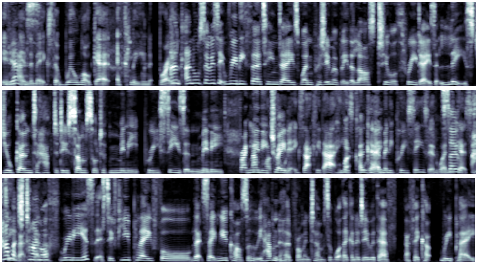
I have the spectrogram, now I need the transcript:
in, Yes. in the mix that will not get a clean break. And, and also, is it really 13 days when presumably the last two or three days at least you're going to have to do some sort of mini pre-season, mini Frank mini Lampard training? it exactly that. He's Well, called it a mini pre-season when so he gets the how much time together. off really is this? If you play for, let's say, Newcastle, who we haven't heard from in terms of what they're going to do with their FA Cup replay,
